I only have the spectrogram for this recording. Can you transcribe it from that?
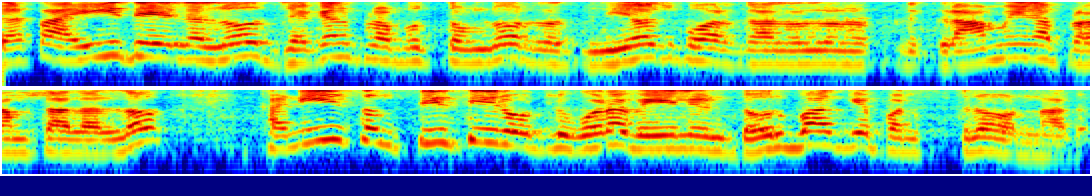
గత ఐదేళ్ళలో జగన్ ప్రభుత్వంలో ర- నియోజకవర్గాలలో ఉన్నటువంటి గ్రామీణ ప్రాంతాలలో కనీసం సీసీ రోడ్లు కూడా వేయలేని దౌర్భాగ్య పరిస్థితిలో ఉన్నారు.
